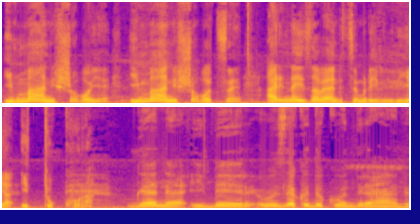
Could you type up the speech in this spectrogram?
Imana ishoboye imana ishobotse ari na yo izaba yanditse muri bibiliya itukura. Bwana ibere uze kudukundira ahantu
